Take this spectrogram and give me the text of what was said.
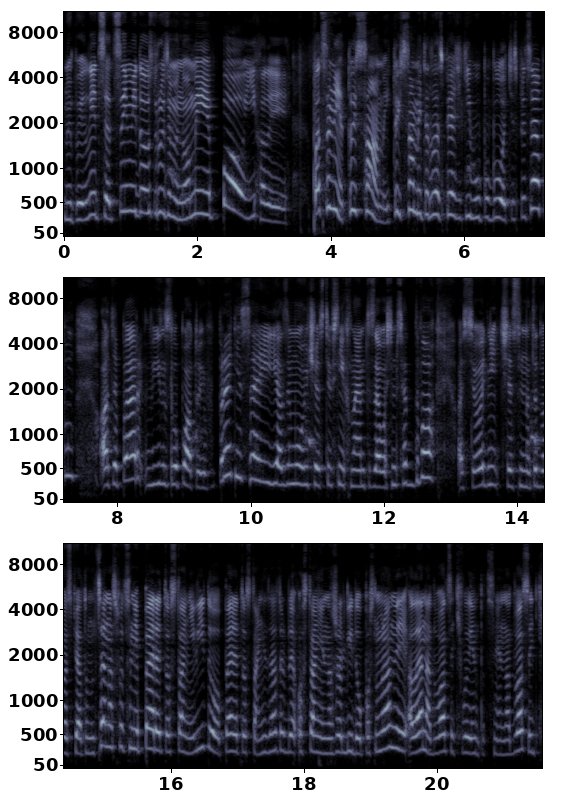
ну і поділитися цим відео з друзями. Ну а ми поїхали! Пацани, той самий, той самий Т-25, який був по болоті з прицепом, а тепер він з лопатою. В попередній серії я зимою чистив сніг на МТЗ-82, а сьогодні чистив на Т-25. Це нас, пацани, перед останнє відео, перед останнє. Завтра буде останнє, на жаль, відео по SnowRunner, але на 20 хвилин, пацани, на 20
